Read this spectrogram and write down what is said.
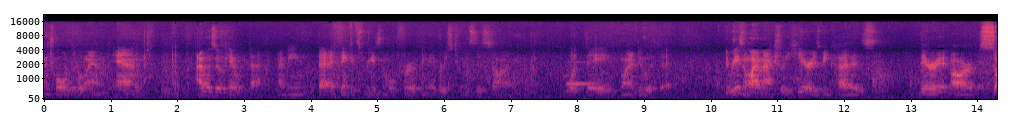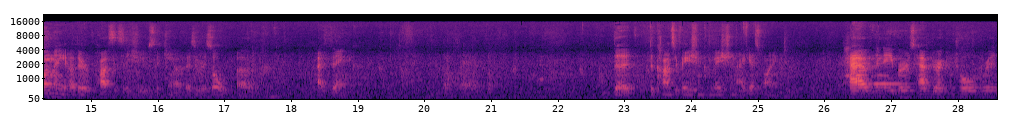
control over the land, and I was okay with that. I mean, that I think it's reasonable for the neighbors to insist on what they want to do with it. The reason why I'm actually here is because there are so many other process issues that came up as a result of, I think, the, the Conservation Commission, I guess, wanting to have the neighbors have direct control over it,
